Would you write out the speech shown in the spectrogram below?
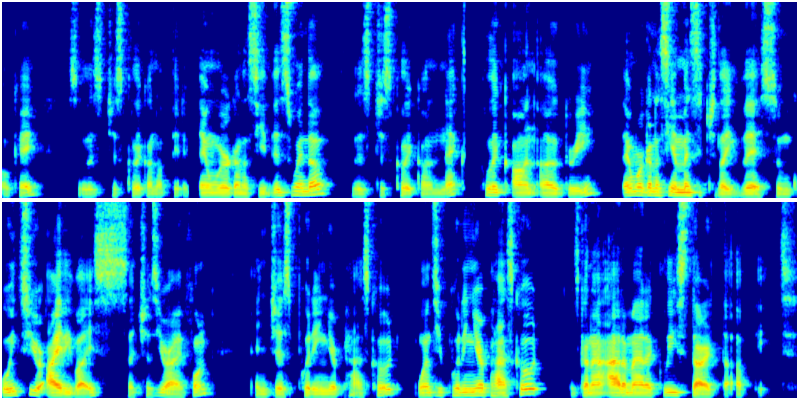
Okay, so let's just click on update. Then we're gonna see this window. Let's just click on next click on agree. Then we're going to see a message like this. So I'm going to your iDevice, such as your iPhone, and just put in your passcode. Once you put in your passcode, it's going to automatically start the update.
